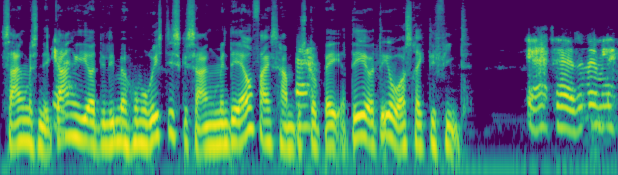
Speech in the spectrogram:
sange med sådan gang ja. i, og de lidt mere humoristiske sange, men det er jo faktisk ham, der ja. står bag, og det er, jo, det er jo også rigtig fint. Ja, det er det nemlig.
